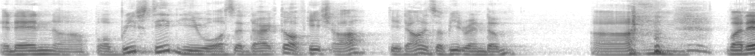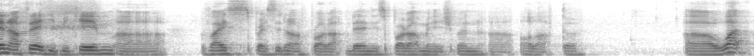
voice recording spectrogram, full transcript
and then uh, for a brief stint he was a director of HR. Okay, one is a bit random. Uh, but then after that, he became uh, vice president of product. Then his product management uh, all after. Uh, what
